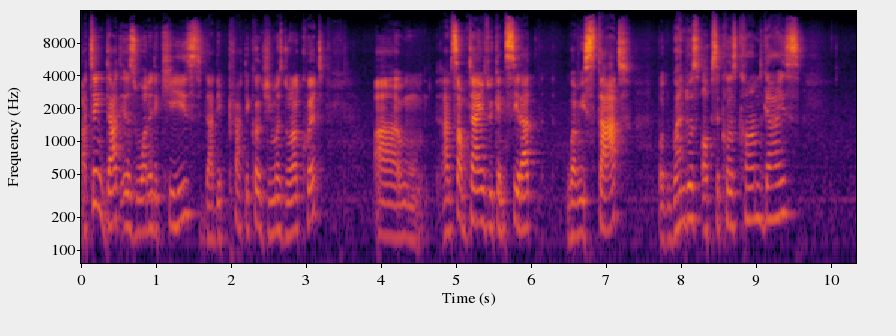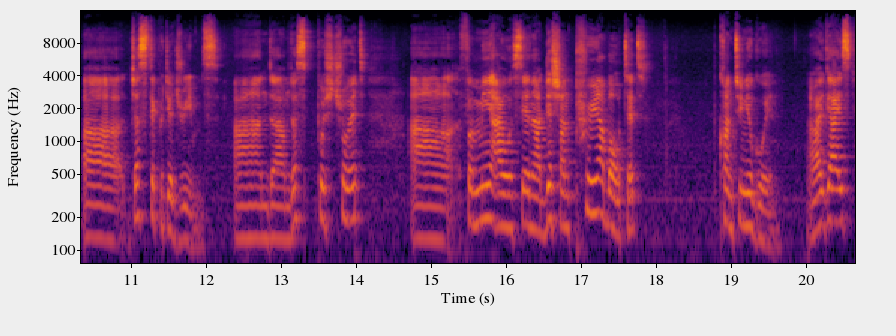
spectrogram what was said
I think that is one of the keys that the practical dreamers do not quit. Um, and sometimes we can see that when we start, but when those obstacles come, guys, uh, just stick with your dreams and um, just push through it. Uh, for me, I would say in addition, pray about it, continue going. All right, guys.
